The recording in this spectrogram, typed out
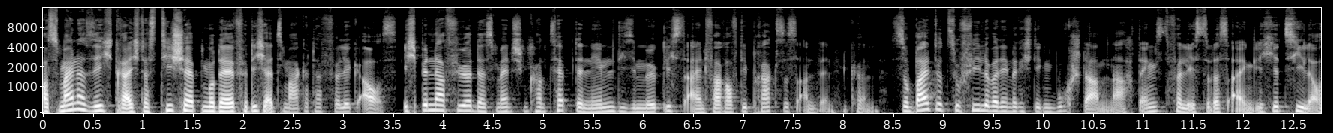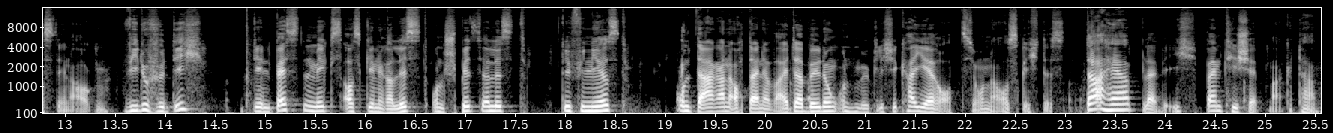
Aus meiner Sicht reicht das T-Shape-Modell für dich als Marketer völlig aus. Ich bin dafür, dass Menschen Konzepte nehmen, die sie möglichst einfach auf die Praxis anwenden können. Sobald du zu viel über den richtigen Buchstaben nachdenkst, verlierst du das eigentliche Ziel aus den Augen. Wie du für dich den besten Mix aus Generalist und Spezialist definierst und daran auch deine Weiterbildung und mögliche Karriereoptionen ausrichtest. Daher bleibe ich beim T-Shape Marketer.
